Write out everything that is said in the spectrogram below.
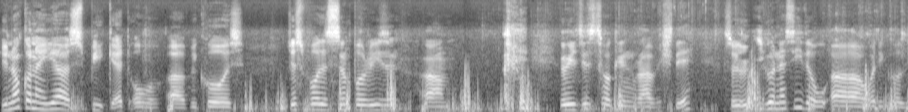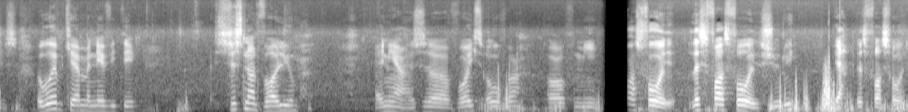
you're not gonna hear us speak at all uh, because just for the simple reason um we're just talking rubbish there. So you're gonna see the uh what do you call this? A webcam and everything. It's just not volume. And yeah it's a voiceover of me fast forward. Let's fast forward should we? Yeah let's fast forward.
